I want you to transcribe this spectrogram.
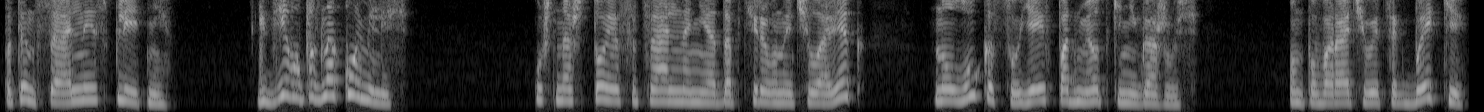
потенциальные сплетни. «Где вы познакомились?» Уж на что я социально неадаптированный человек, но Лукасу я и в подметке не гожусь. Он поворачивается к Бекки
